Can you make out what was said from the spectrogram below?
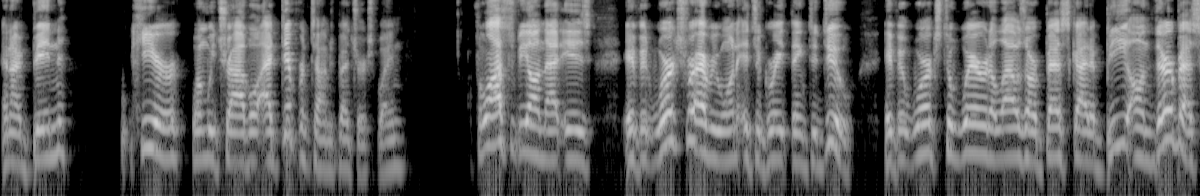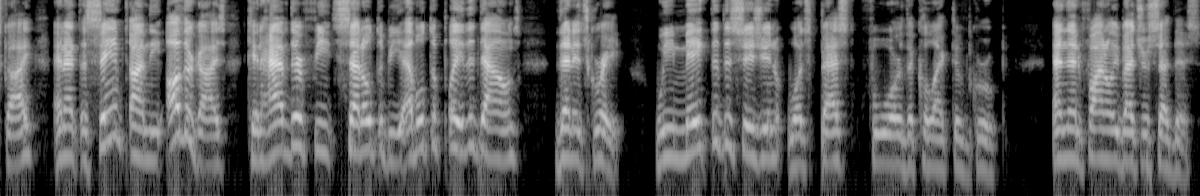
and I've been here when we travel at different times, Bettcher explained. Philosophy on that is if it works for everyone, it's a great thing to do. If it works to where it allows our best guy to be on their best guy, and at the same time the other guys can have their feet settled to be able to play the downs, then it's great. We make the decision what's best for the collective group. And then finally, Bettcher said this.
